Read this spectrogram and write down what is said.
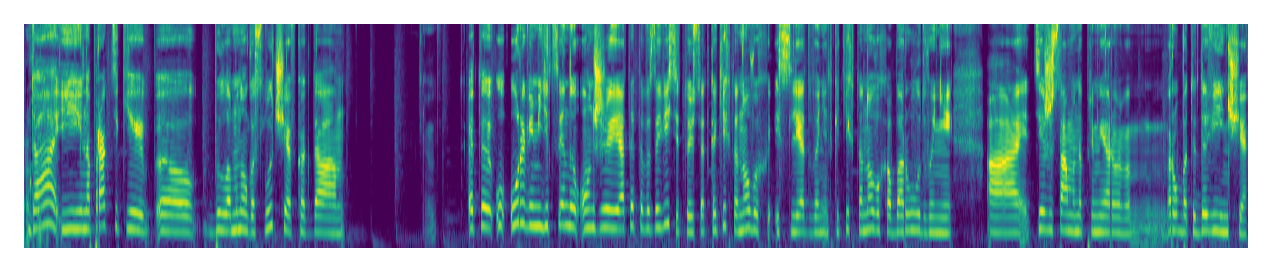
проходят? Да, и на практике э, было много случаев, когда это уровень медицины, он же от этого зависит, то есть от каких-то новых исследований, от каких-то новых оборудований. А, те же самые, например, роботы да Винчи,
